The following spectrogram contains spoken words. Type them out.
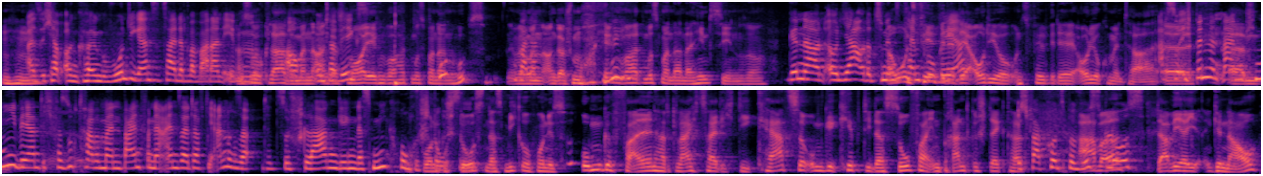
Mhm. Also ich habe auch in Köln gewohnt die ganze Zeit, aber war dann eben. Ach so klar, wenn man ein unterwegs. Engagement irgendwo hat, muss man dann, hups, wenn man ein Engagement irgendwo hat, muss man dann dahin ziehen. So. Genau, und, ja, oder zumindest oh, uns temporär. Fehlt wieder der Audio, uns fehlt wieder der Audiokommentar. Achso, ich bin mit meinem ähm, Knie, während ich versucht habe, mein Bein von der einen Seite auf die andere Seite zu schlagen, gegen das Mikro gestoßen. gestoßen. Das Mikrofon ist umgefallen, hat gleichzeitig die Kerze umgekippt, die das Sofa in Brand gesteckt hat. Ich war kurz bewusstlos. Aber da wir, genau,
